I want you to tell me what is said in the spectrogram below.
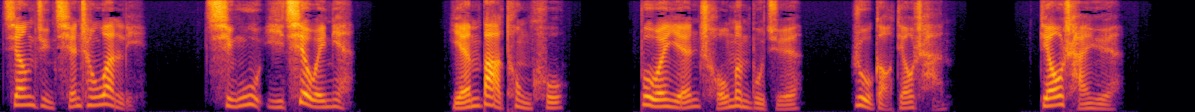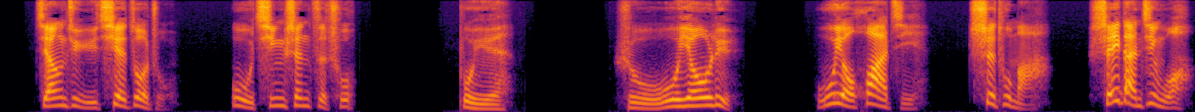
将军前程万里，请勿以妾为念。”言罢痛哭。不闻言愁闷不绝。入告貂蝉，貂蝉曰：“将军与妾做主，勿亲身自出。”不曰：“汝无忧虑，吾有画戟、赤兔马，谁敢近我？”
